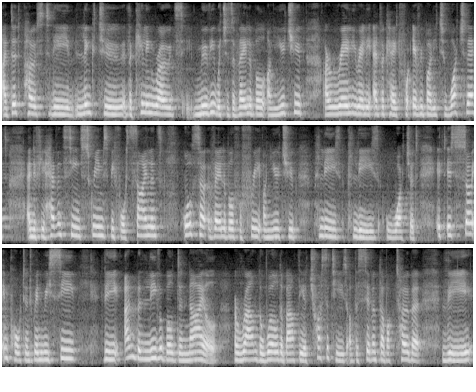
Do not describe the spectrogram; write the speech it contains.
I did post the link to the Killing Roads movie, which is available on YouTube. I really, really advocate for everybody to watch that. And if you haven't seen Screams Before Silence, also available for free on YouTube, please, please watch it. It is so important when we see the unbelievable denial around the world about the atrocities of the 7th of October, the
